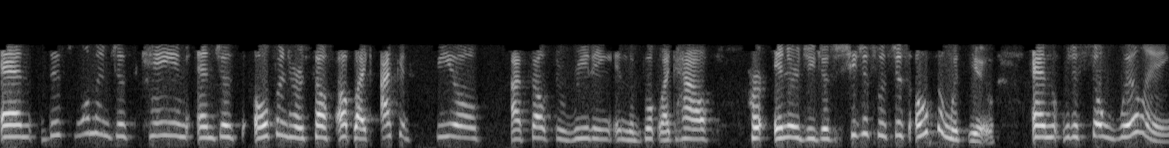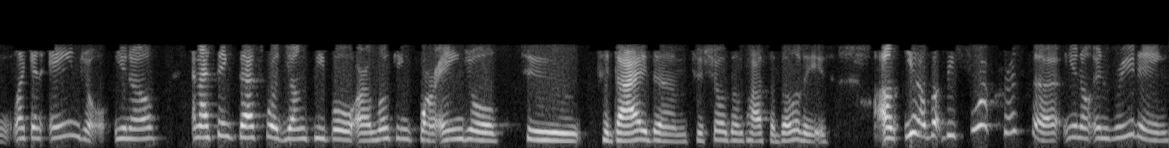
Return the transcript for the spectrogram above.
and this woman just came and just opened herself up, like I could feel, I felt through reading in the book, like how her energy just she just was just open with you and just so willing like an angel you know? And i think that's what young people are looking for angels to to guide them to show them possibilities um you know but before krista you know in reading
